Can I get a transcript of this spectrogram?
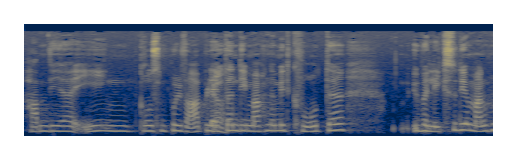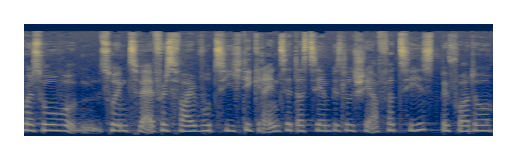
haben wir ja eh in großen Boulevardblättern, ja. die machen damit Quote. Überlegst du dir manchmal so, so im Zweifelsfall, wo ziehe ich die Grenze, dass du sie ein bisschen schärfer ziehst, bevor du.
